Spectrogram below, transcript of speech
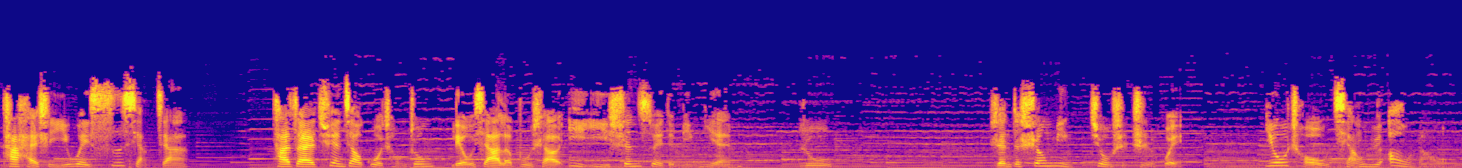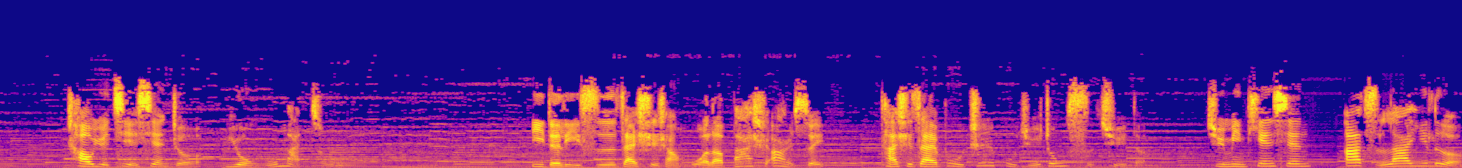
他还是一位思想家，他在劝教过程中留下了不少意义深邃的名言，如“人的生命就是智慧，忧愁强于懊恼。”超越界限者永无满足。伊德利斯在世上活了八十二岁，他是在不知不觉中死去的。取命天仙阿兹拉伊勒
